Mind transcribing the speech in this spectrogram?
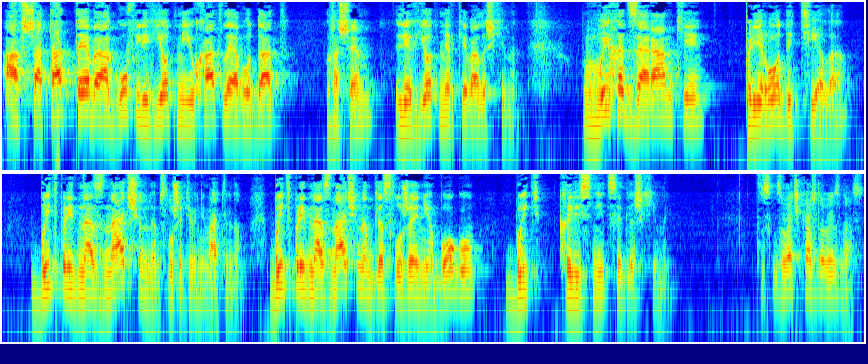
Авшатат тева агуф лигьет миюхат леаводат гашем лигьет меркева лышхина. Выход за рамки природы тела, быть предназначенным, слушайте внимательно, быть предназначенным для служения Богу, быть колесницей для шхины. Это задача каждого из нас.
